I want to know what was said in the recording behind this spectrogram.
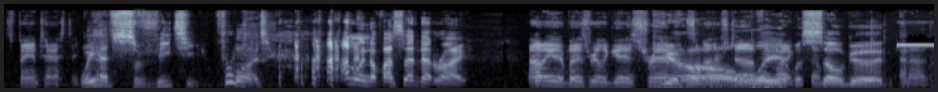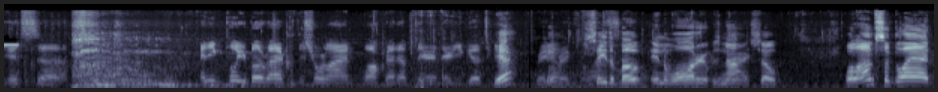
it's fantastic. We Yeah. had ceviche for lunch. I don't even know if I said that right. I don't either, but it's really good. It's shrimp and some other stuff. Golly, and it was some so good. kind of it's uh, and you can pull your boat right up to the shoreline, walk right up there, and there you go. It's a Yeah, great, great yeah. break for See the boat in the water. It was nice. So, well, I'm so glad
